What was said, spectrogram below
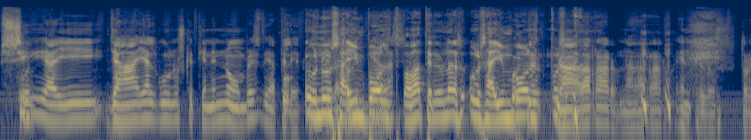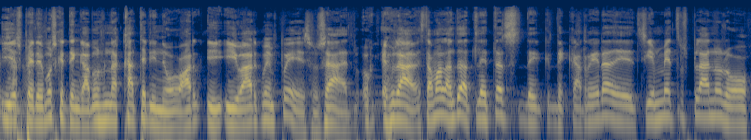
Sí, ahí ya hay algunos que tienen nombres de atletas. Un Usain Bolt, vamos a tener una Usain Bolt. Pues, nada raro, nada raro entre los troyanos. Y esperemos que tengamos una Catherine y Barguen, pues, o sea, o, sea, estamos hablando de atletas de, de, carrera de 100 metros planos o,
